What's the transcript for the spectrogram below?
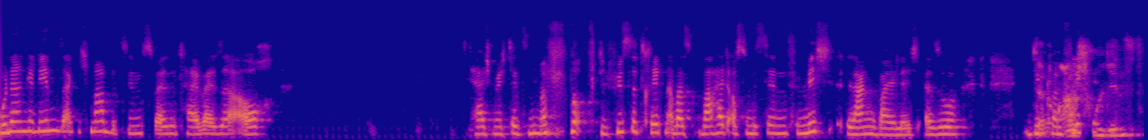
unangenehm, sag ich mal, beziehungsweise teilweise auch, ja, ich möchte jetzt niemandem auf die Füße treten, aber es war halt auch so ein bisschen für mich langweilig. Also die Der normale Schuldienst?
